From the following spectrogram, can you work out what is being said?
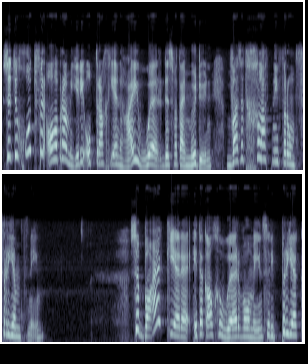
So toe God vir Abraham hierdie opdrag gee en hy hoor dis wat hy moet doen, was dit glad nie vir hom vreemd nie. So baie kere het ek al gehoor waar mense die preek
